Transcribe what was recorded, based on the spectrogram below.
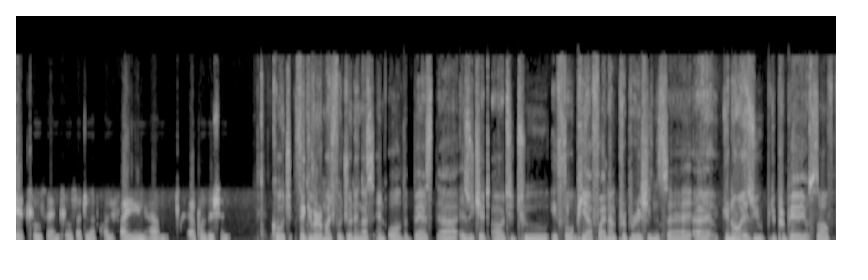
get closer and closer to that qualifying um, uh, position. Coach, thank you very much for joining us and all the best uh, as you jet out to Ethiopia final preparations, uh, uh, you know, as you, you prepare yourself.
